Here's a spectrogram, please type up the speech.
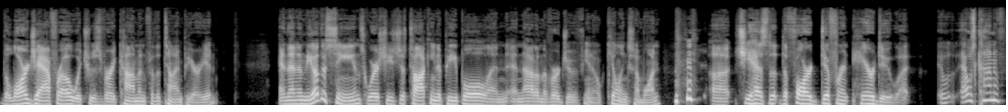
the large afro, which was very common for the time period. And then in the other scenes where she's just talking to people and and not on the verge of you know killing someone, uh, she has the the far different hairdo. It, that was kind of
